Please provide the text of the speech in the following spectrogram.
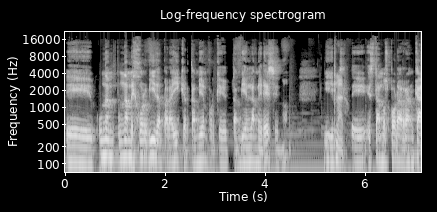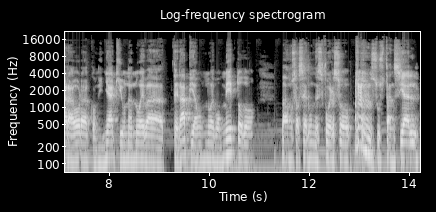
eh, una, mejor vida para Iker también, porque también la merece, ¿no? Y claro. Este, estamos por arrancar ahora con Iñaki una nueva terapia, un nuevo método. Vamos a hacer un esfuerzo sustancial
